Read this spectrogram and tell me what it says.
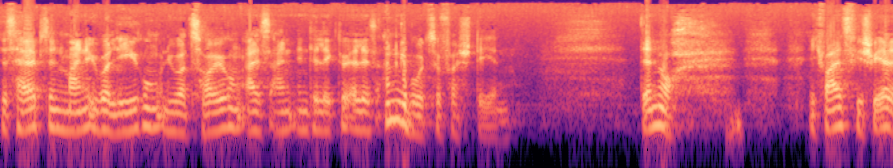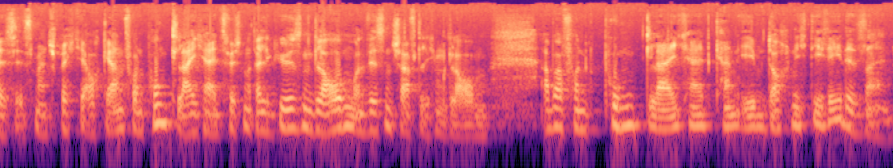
Deshalb sind meine Überlegungen und Überzeugungen als ein intellektuelles Angebot zu verstehen. Dennoch ich weiß, wie schwer es ist. Man spricht ja auch gern von Punktgleichheit zwischen religiösen Glauben und wissenschaftlichem Glauben. Aber von Punktgleichheit kann eben doch nicht die Rede sein.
